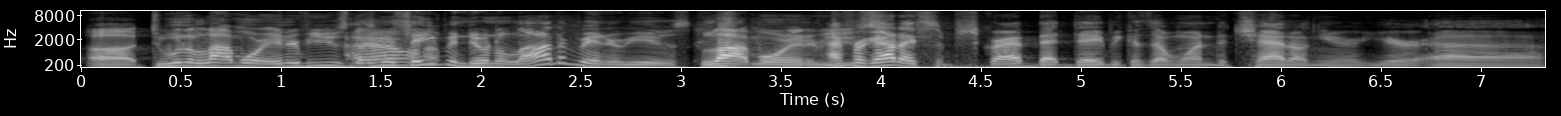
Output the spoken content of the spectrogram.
Uh, doing a lot more interviews I was now. gonna say you've been doing a lot of interviews. a lot more interviews. I forgot I subscribed that day because I wanted to chat on your your uh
